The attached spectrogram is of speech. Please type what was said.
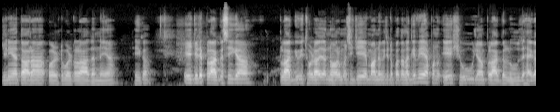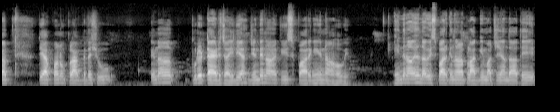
ਜਿਹੜੀਆਂ ਤਾਰਾਂ ਉਲਟ ਉਲਟ ਲਾ ਦਿੰਨੇ ਆ ਠੀਕ ਆ? ਇਹ ਜਿਹੜੇ ਪਲੱਗ ਸੀਗਾ ਪਲੱਗ ਵੀ ਥੋੜਾ ਜਿਹਾ ਨਾਰਮਲ ਸੀ, ਜੇ ਮੰਨ ਕੇ ਚਲੋ ਪਤਾ ਲੱਗੇ ਵੀ ਆਪਾਂ ਨੂੰ ਇਹ ਸ਼ੂ ਜਾਂ ਪਲੱਗ ਲੂਜ਼ ਹੈਗਾ ਤੇ ਆਪਾਂ ਨੂੰ ਪਲੱਗ ਤੇ ਸ਼ੂ ਇਹਨਾਂ ਪੂਰੇ ਟਾਈਟ ਚਾਹੀਦੇ ਆ ਜਿੰਦੇ ਨਾਲ ਕੀ ਸਪਾਰਕਿੰਗ ਨਾ ਹੋਵੇ। ਇਹਦੇ ਨਾਲ ਇਹ ਹੁੰਦਾ ਵੀ ਸਪਾਰਕਿੰਗ ਨਾਲ ਪਲੱਗ ਹੀ ਮੱਚ ਜਾਂਦਾ ਤੇ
